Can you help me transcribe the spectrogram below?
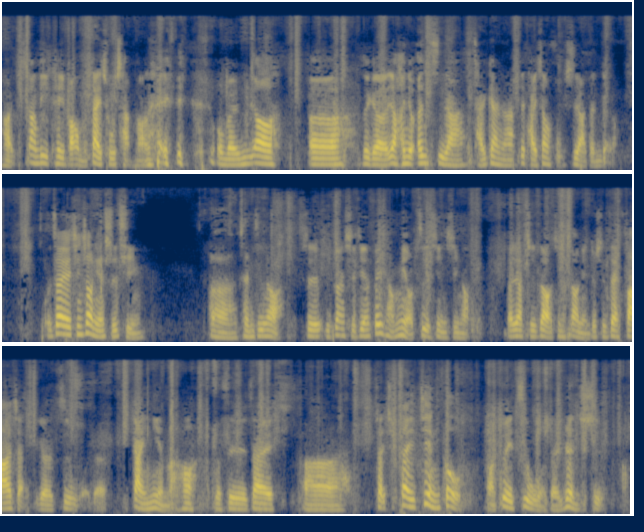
哈、上帝可以把我们带出场哈、我们要呃这个要很有恩赐啊、才干啊，在台上服侍啊等等。我在青少年时期，呃，曾经啊是一段时间非常没有自信心哦。大家知道，青少年就是在发展这个自我的概念嘛，哈，就是在啊、在在建构啊对自我的认识啊，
